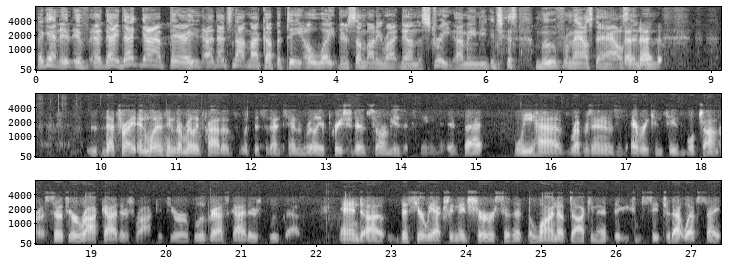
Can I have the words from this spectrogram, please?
again, if, if uh, hey, that guy up there, he, uh, that's not my cup of tea. Oh, wait, there's somebody right down the street. I mean, you can just move from house to house. That, and, that, that's right. And one of the things I'm really proud of with this event, Tim, and really appreciative to our music scene is that we have representatives of every conceivable genre. So if you're a rock guy, there's rock. If you're a bluegrass guy, there's bluegrass. And uh, this year we actually made sure so that the lineup document that you can see through that website,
